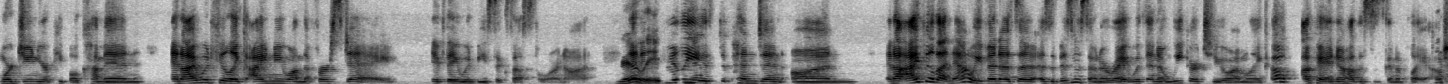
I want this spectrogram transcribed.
more junior people come in and I would feel like I knew on the first day if they would be successful or not. Really? And it really yeah. is dependent on and I feel that now even as a as a business owner, right? Within a week or two, I'm like, oh, okay, I know how this is going to play out,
